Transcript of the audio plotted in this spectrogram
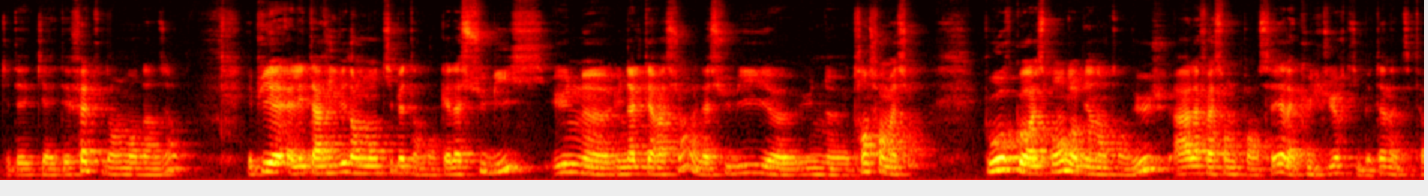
qui, était, qui a été faite dans le monde indien. Et puis elle est arrivée dans le monde tibétain. Donc elle a subi une, une altération, elle a subi euh, une transformation pour correspondre bien entendu à la façon de penser, à la culture tibétaine, etc.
